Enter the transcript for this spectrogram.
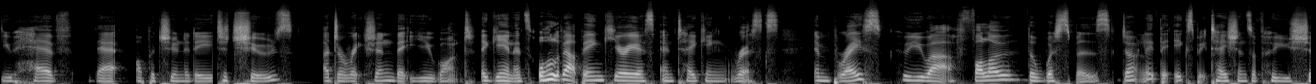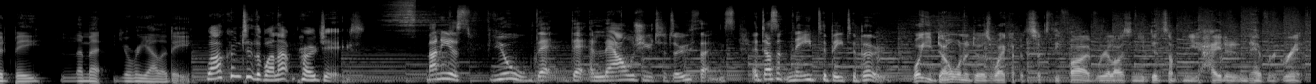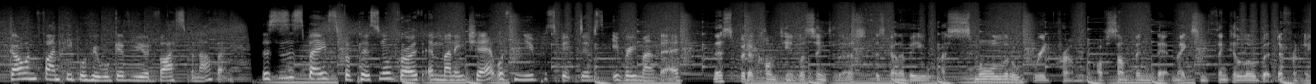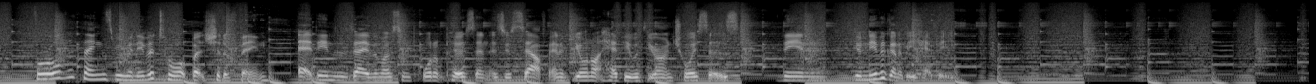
you have that opportunity to choose a direction that you want. Again, it's all about being curious and taking risks. Embrace who you are, follow the whispers. Don't let the expectations of who you should be limit your reality. Welcome to the One Up Project. Money is fuel that, that allows you to do things. It doesn't need to be taboo. What you don't want to do is wake up at 65 realizing you did something you hated and have regret. Go and find people who will give you advice for nothing. This is a space for personal growth and money chat with new perspectives every Monday. This bit of content, listening to this, is going to be a small little breadcrumb of something that makes them think a little bit differently. For all the things we were never taught but should have been. At the end of the day, the most important person is yourself, and if you're not happy with your own choices, then you're never going to be happy.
